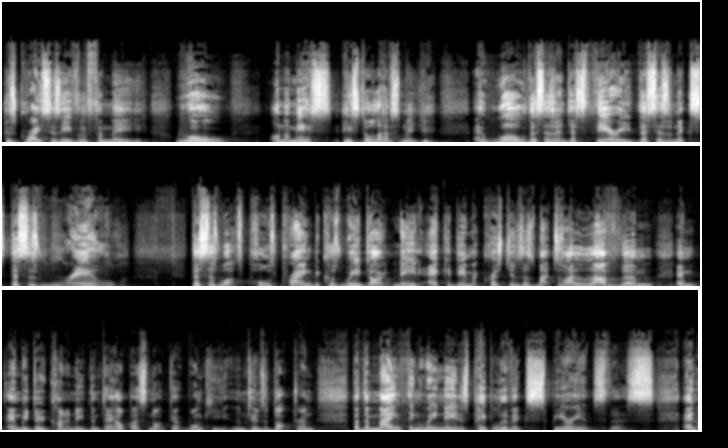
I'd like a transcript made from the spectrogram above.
his grace is even for me. Whoa, I'm a mess. He still loves me. And whoa, this isn't just theory. This is an this is real. This is what Paul's praying because we don't need academic Christians as much as I love them, and, and we do kind of need them to help us not get wonky in terms of doctrine. But the main thing we need is people who've experienced this. And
